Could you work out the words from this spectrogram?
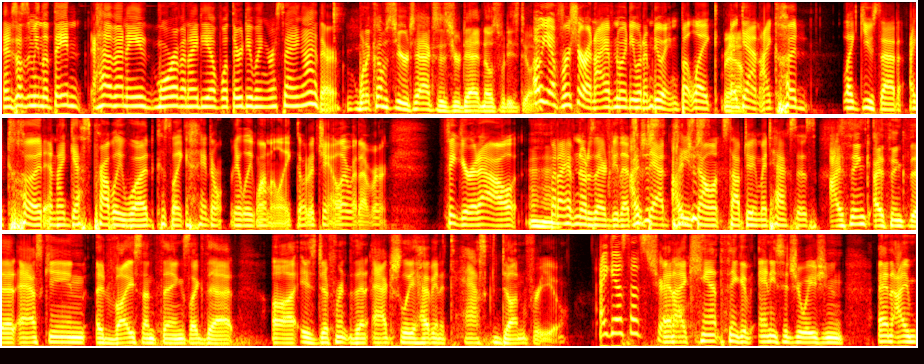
And it doesn't mean that they have any more of an idea of what they're doing or saying either. When it comes to your taxes, your dad knows what he's doing. Oh, yeah, for sure. And I have no idea what I'm doing. But like, Yeah. again, I could, like you said, I could, and I guess probably would, because like I don't really want to like go to jail or whatever, figure it out. But I have no desire to do that. Mm-hmm. So, just- Dad, please just- don't stop doing my taxes. I think I think that asking advice on things like that uh, is different than actually having a task done for you. I guess that's true. And I can't think of any situation. And I'm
